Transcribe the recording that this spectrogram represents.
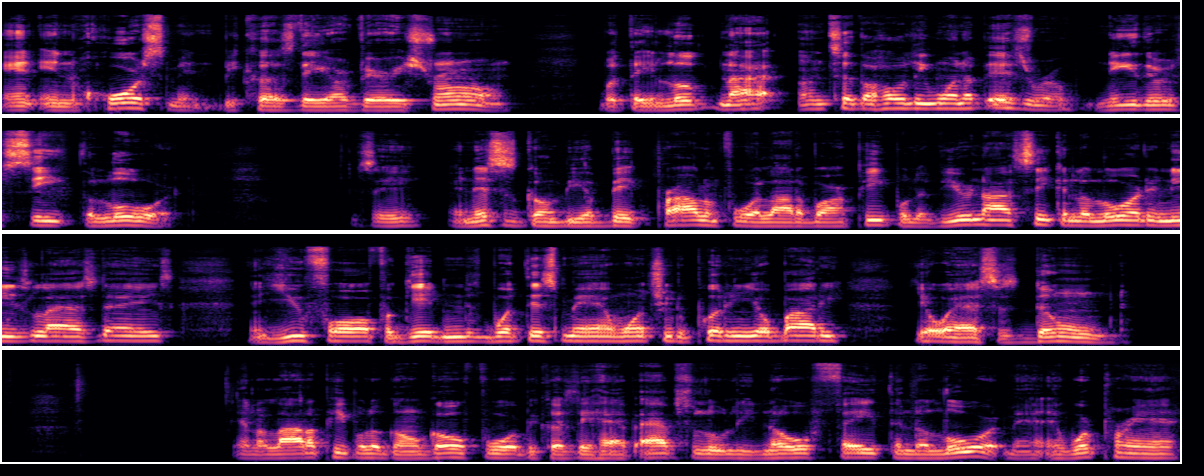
and in horsemen because they are very strong. But they look not unto the Holy One of Israel, neither seek the Lord. See, and this is going to be a big problem for a lot of our people. If you're not seeking the Lord in these last days and you fall for getting what this man wants you to put in your body, your ass is doomed. And a lot of people are going to go for it because they have absolutely no faith in the Lord, man. And we're praying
